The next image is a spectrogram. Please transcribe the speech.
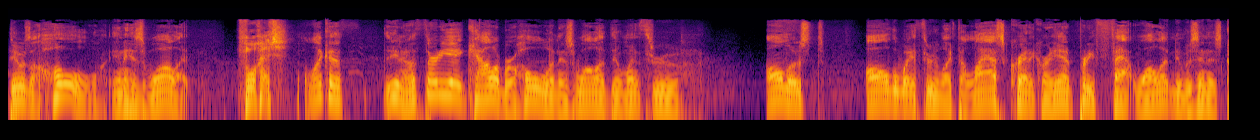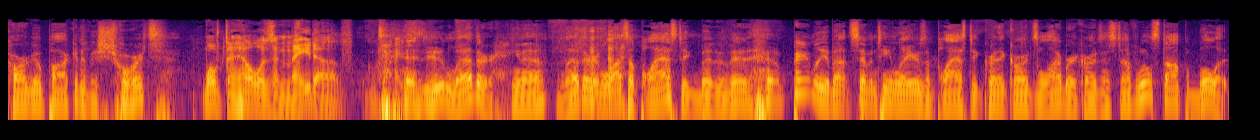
there was a hole in his wallet, What? like a you know 38 caliber hole in his wallet that went through almost all the way through, like the last credit card. He had a pretty fat wallet, and it was in his cargo pocket of his shorts. What the hell was it made of? Dude, leather, you know, leather and lots of plastic, but apparently about 17 layers of plastic credit cards and library cards and stuff will stop a bullet.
